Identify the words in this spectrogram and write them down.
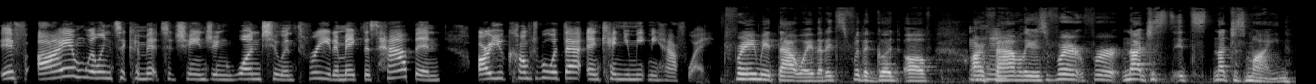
if I am willing to commit to changing one, two, and three to make this happen, are you comfortable with that? And can you meet me halfway? Frame it that way that it's for the good of our mm-hmm. families, for for not just it's not just mine.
